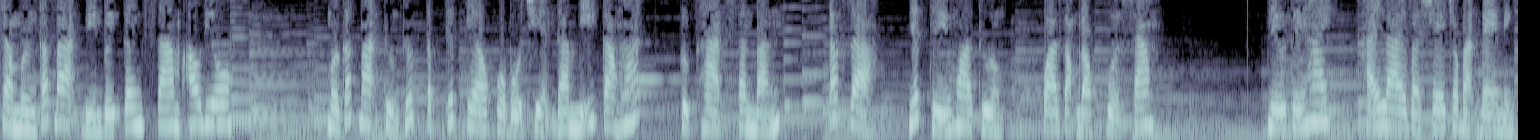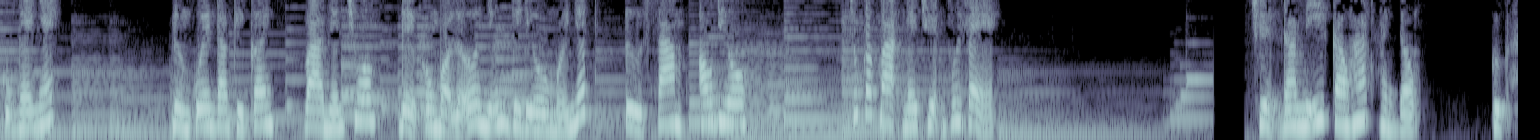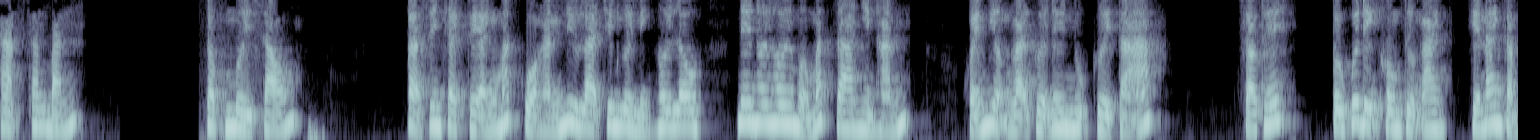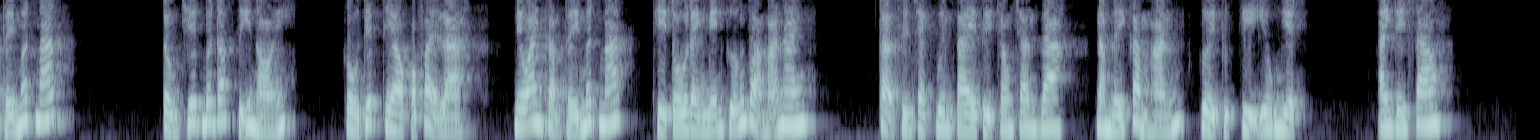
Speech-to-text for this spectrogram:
Chào mừng các bạn đến với kênh Sam Audio. Mời các bạn thưởng thức tập tiếp theo của bộ truyện Đam Mỹ Cao Hát, Cực hạn săn bắn. Tác giả Nhất Thế Hoa Thường qua giọng đọc của Sam. Nếu thấy hay, hãy like và share cho bạn bè mình cùng nghe nhé. Đừng quên đăng ký kênh và nhấn chuông để không bỏ lỡ những video mới nhất từ Sam Audio. Chúc các bạn nghe chuyện vui vẻ. Chuyện đam mỹ cao hát hành động Cực hạn săn bắn Tập 16 Tả xuyên trạch thấy ánh mắt của hắn lưu lại trên người mình hơi lâu nên hơi hơi mở mắt ra nhìn hắn. Khóe miệng lại gợi lên nụ cười tà ác. Sao thế? Tôi quyết định không thượng anh, khiến anh cảm thấy mất mát. Tổng chiết bất đắc dĩ nói. Câu tiếp theo có phải là nếu anh cảm thấy mất mát thì tôi đành miễn cưỡng thỏa mãn anh. Tả xuyên trạch vươn tay từ trong chăn ra nắm lấy cảm hắn, cười cực kỳ yêu nghiệt. Anh thấy sao?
